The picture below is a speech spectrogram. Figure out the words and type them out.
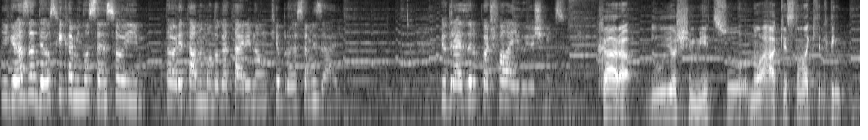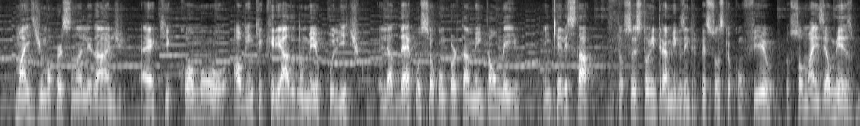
e graças a Deus que Camino Senso e Taoretá no Monogatari não quebrou essa amizade. E o Dresser pode falar aí do Yoshimitsu. Cara, do Yoshimitsu, a questão é que ele tem mais de uma personalidade. É que, como alguém que é criado no meio político, ele adequa o seu comportamento ao meio em que ele está. Então, se eu estou entre amigos, entre pessoas que eu confio, eu sou mais eu mesmo.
